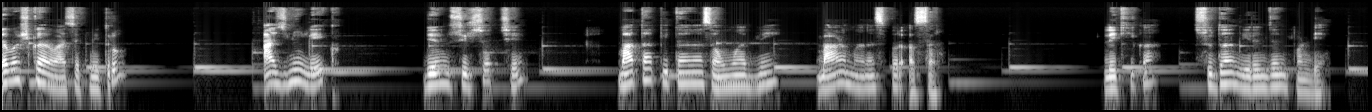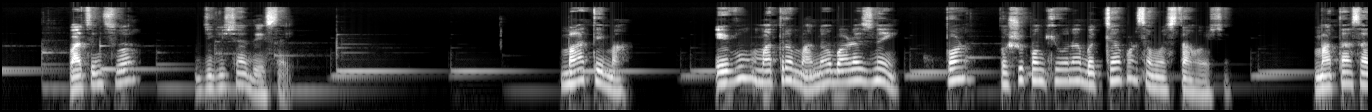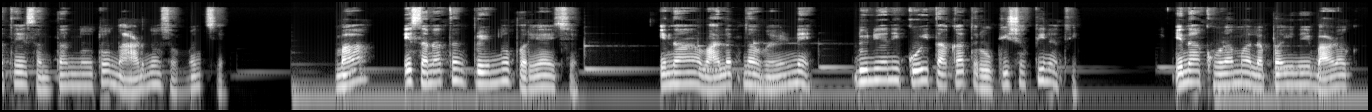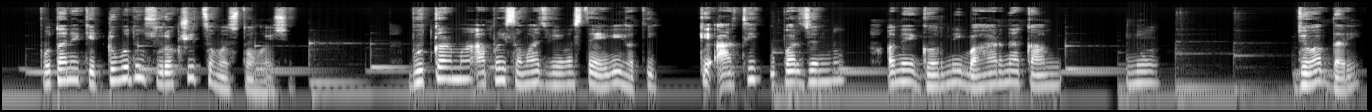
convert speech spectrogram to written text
નમસ્કાર વાચક મિત્રો. આજનો લેખ જેનું શીર્ષક છે, માતા પિતાના સંવાદની બાળ માનસ પર અસર. લેખિકા સુધા નિરંજન પંડ્યા. વાચન સ્વર જિગીષા દેસાઈ. મા તે માં એવું માત્ર માનવ બાળ જ નહીં, પણ પશુ પંખીઓના બચ્ચા પણ સમજતા હોય છે. માતા સાથે સંતાનનો તો નાળનો સંબંધ છે. માં એ સનાતન પ્રેમનો પર્યાય છે. એના વાલપના વહેણને દુનિયાની કોઈ તાકાત રોકી શકતી નથી. એના ખોળામાં લપાઈને બાળક પોતાને કેટલું બધું સુરક્ષિત સમજતો હોય છે. ભૂતકાળમાં આપણી સમાજ વ્યવસ્થા એવી હતી કે આર્થિક ઉપાર્જનનું અને ઘરની બહારના કામનું જવાબદારી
